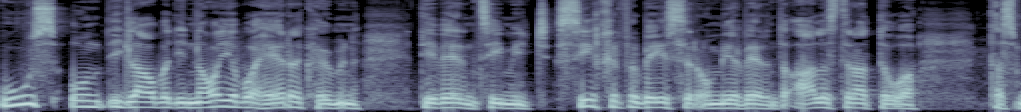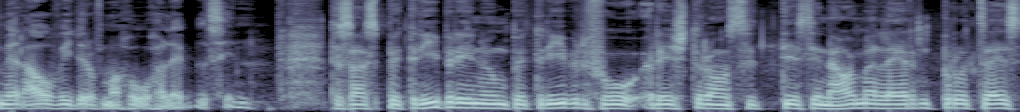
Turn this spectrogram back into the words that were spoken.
aus und ich glaube, die Neuen, die herkommen, die werden ziemlich sicher verbessern und wir werden alles daran tun, dass wir auch wieder auf einem hohen Level sind. Das heißt, Betreiberinnen und Betreiber von Restaurants, die sind auch im Lernprozess.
